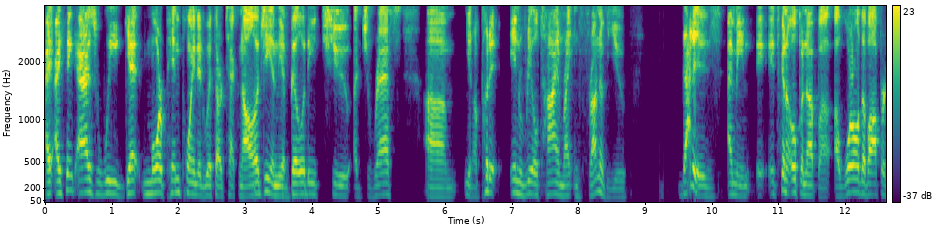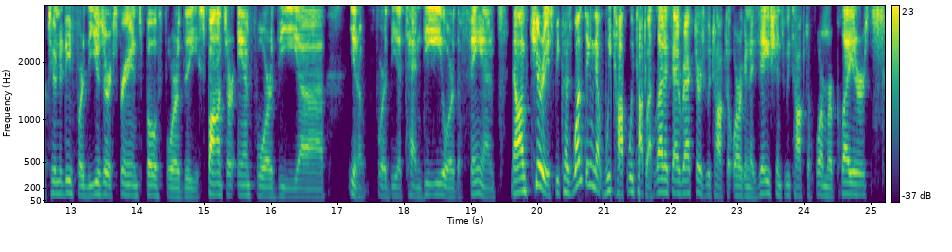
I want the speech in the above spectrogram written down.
I, I, think as we get more pinpointed with our technology and the ability to address, um, you know, put it in real time right in front of you, that is, I mean, it's going to open up a, a, world of opportunity for the user experience, both for the sponsor and for the, uh, you know, for the attendee or the fan. Now, I'm curious because one thing that we talk, we talk to athletic directors, we talk to organizations, we talk to former players.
